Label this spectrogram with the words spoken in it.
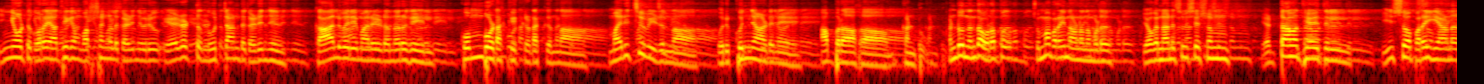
ഇങ്ങോട്ട് കുറെ അധികം വർഷങ്ങൾ കഴിഞ്ഞ് ഒരു ഏഴെട്ട് നൂറ്റാണ്ട് കഴിഞ്ഞ് കാൽവരി മലയുടെ നെറുകയിൽ കൊമ്പുടക്കി കിടക്കുന്ന മരിച്ചു വീഴുന്ന ഒരു കുഞ്ഞാടിനെ അബ്രാഹാം കണ്ടു. കണ്ടു എന്താ ഉറപ്പ്? ചുമ്മാ പറയുന്നതാണോ നമ്മൾ? യോഗനാനുസുവിശേഷം എട്ടാം അധ്യായത്തിൽ ഈശോ പറയുകയാണ്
